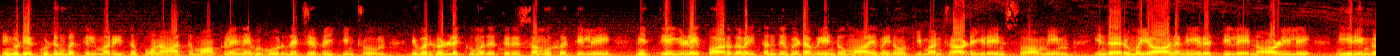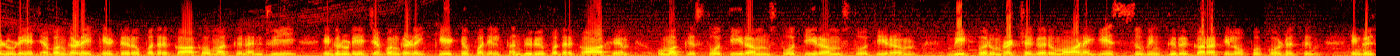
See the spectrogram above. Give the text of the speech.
எங்களுடைய குடும்பத்தில் மறித்து போன ஆத்துமாக்களை நினைவு கூர்ந்து ஜெபிக்கின்றோம். இவர்களுக்கு உமது திரு சமூகத்திலே நித்திய இளைப்பாறுதலை தந்துவிட வேண்டுமாய் மை நோக்கி மன்றாடுகிறேன் சுவாமி. இந்த அருமையான நேரத்திலே நாளிலே நீர் எங்களுடைய ஜெபங்களை கேட்டிருப்பதற்காக உமக்கு நன்றி. எங்களுடைய ஜெபங்களை கேட்டு பதில் தந்திருப்பதற்காக உமக்கு ஸ்தோத்திரம் ஸ்தோத்திரம் ஸ்தோத்திரம். மீட்பெரும் இரட்சகருமான இயேசுவின் திருக்கரத்தில் ஒப்பு கொடுத்து எங்கள்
